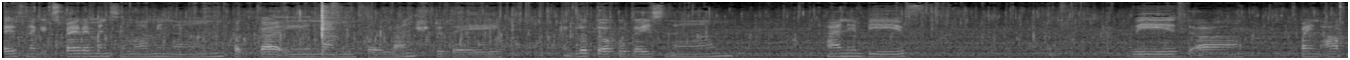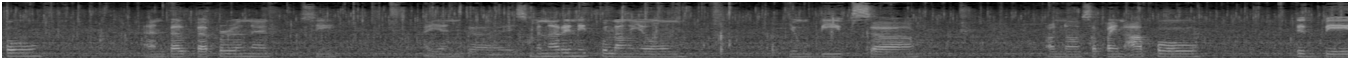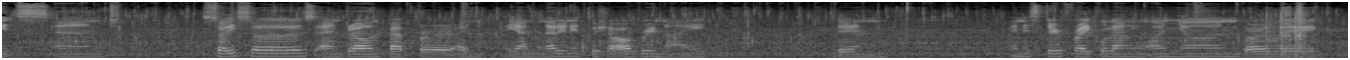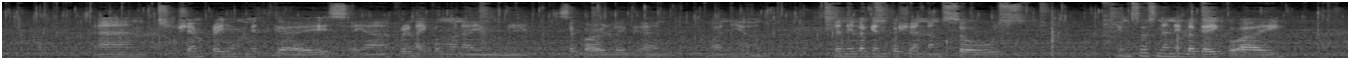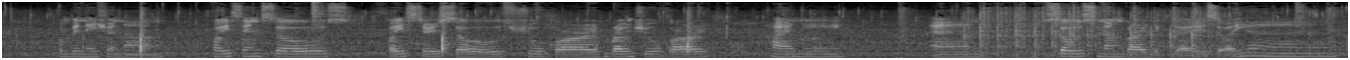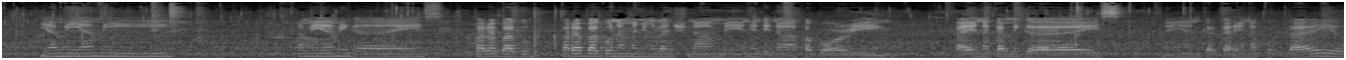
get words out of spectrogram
Guys, nag-experiment si mami ng pagkain namin for lunch today. Nagluto ako guys ng honey beef with uh, pineapple and bell pepper on it. See? Ayan guys. Manarinate ko lang yung yung beef sa ano, sa pineapple tidbits and soy sauce and ground pepper. Ayan, narinate ko siya overnight. Then, and stir fry ko lang yung onion, garlic, and syempre yung meat guys. Ayan, fry ko muna yung meat sa garlic and onion. Then, nilagyan ko siya ng sauce. Yung sauce na nilagay ko ay combination ng hoisin sauce, oyster sauce, sugar, brown sugar, honey, and sauce ng garlic guys. So, ayan. Yummy, yummy. Yummy, yummy guys. Para bago, para bago naman yung lunch namin. Hindi nakaka-boring. Kain na kami guys. Ayan, kakain na po tayo.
